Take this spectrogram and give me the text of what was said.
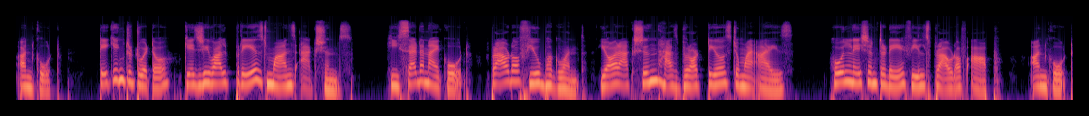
Unquote. Taking to Twitter, Kejriwal praised Mann's actions. He said, and I quote, Proud of you, Bhagwant. Your action has brought tears to my eyes. Whole nation today feels proud of AAP. Unquote.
